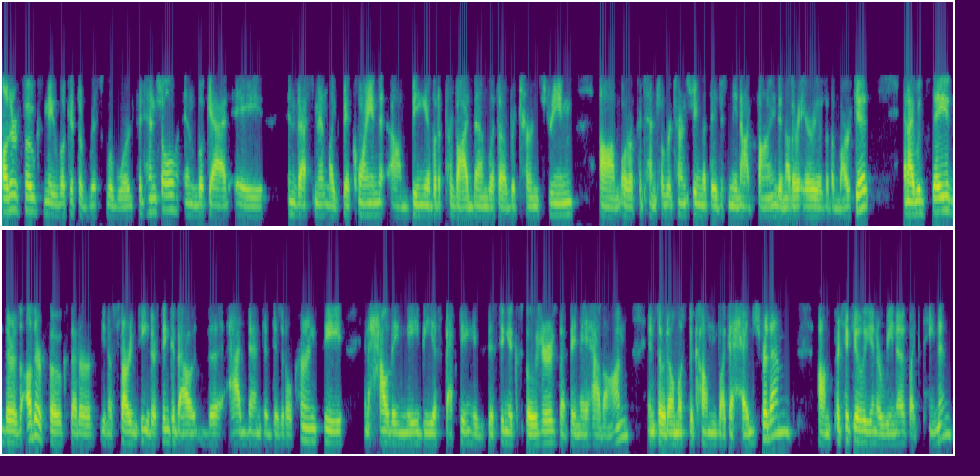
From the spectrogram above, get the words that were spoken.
Other folks may look at the risk reward potential and look at a investment like Bitcoin um, being able to provide them with a return stream um, or a potential return stream that they just may not find in other areas of the market. And I would say there's other folks that are, you know, starting to either think about the advent of digital currency and how they may be affecting existing exposures that they may have on. And so it almost becomes like a hedge for them, um, particularly in arenas like payments.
